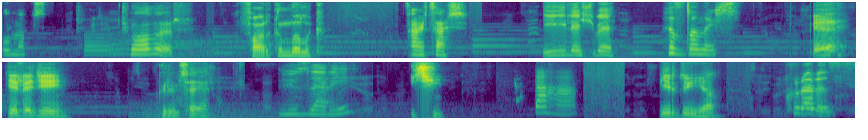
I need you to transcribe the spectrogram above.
Umut. Çoğalır. Farkındalık. Artar. İyileşme. Hızlanır. Ve geleceğin. Gülümseyen. Yüzleri için Daha Bir dünya. Kurarız.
